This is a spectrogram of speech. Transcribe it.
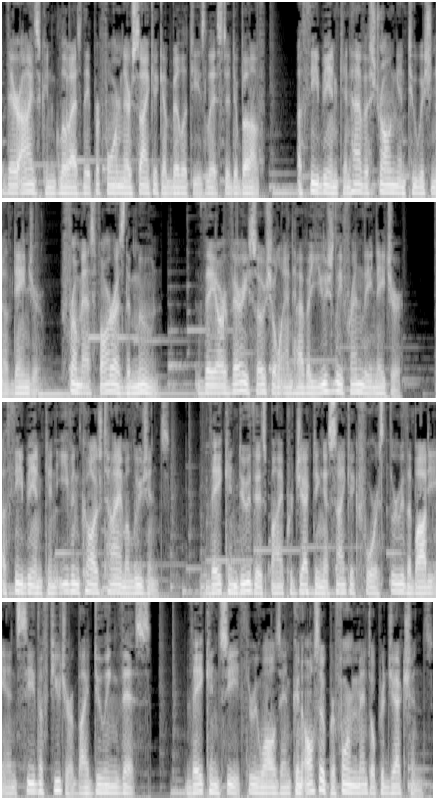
Their eyes can glow as they perform their psychic abilities listed above. A Thebian can have a strong intuition of danger, from as far as the moon. They are very social and have a usually friendly nature. A Thebian can even cause time illusions. They can do this by projecting a psychic force through the body and see the future by doing this. They can see through walls and can also perform mental projections.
